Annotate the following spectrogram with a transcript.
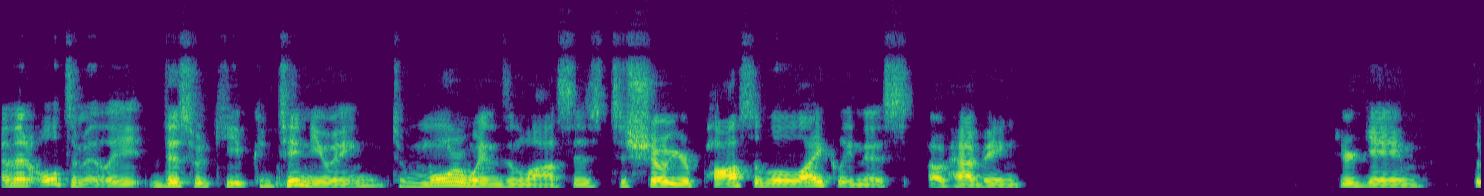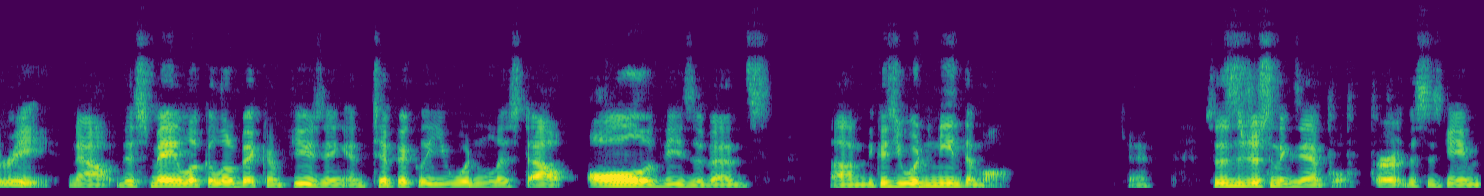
And then ultimately, this would keep continuing to more wins and losses to show your possible likeliness of having your game three. Now, this may look a little bit confusing, and typically you wouldn't list out all of these events um, because you wouldn't need them all. Okay, so this is just an example, or this is game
